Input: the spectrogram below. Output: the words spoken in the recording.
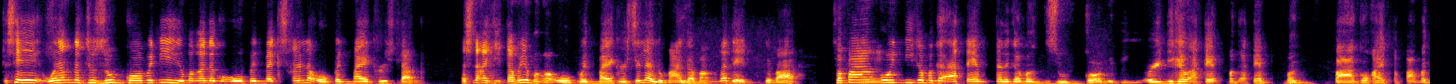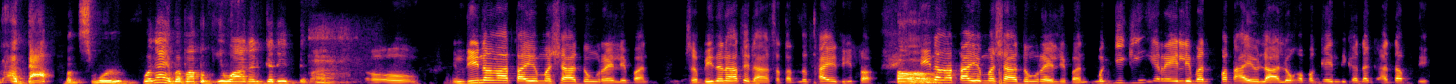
Kasi walang nag-zoom comedy. Yung mga nag-open mic sa kanila, open micers lang. Tapos nakikita mo yung mga open micers sila, lumalabang na din. di ba? So parang Mm. kung hindi ka mag-attempt talaga mag-zoom comedy or hindi ka attempt mag-attempt magbago kahit pa mag-adapt, mag-swerve, wala eh, mapapag-iwanan ka din, di ba? Mm. oo. Hindi na nga tayo masyadong relevant. Sabihin na natin ha, sa tatlo tayo dito. Oo. Hindi na nga tayo masyadong relevant. Magiging irrelevant pa tayo lalo kapag hindi ka nag-adapt eh.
